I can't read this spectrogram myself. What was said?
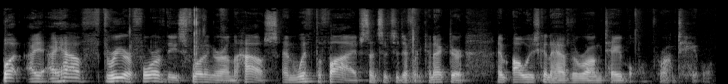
But I, I, have three or four of these floating around the house, and with the 5, since it's a different connector, I'm always going to have the wrong table. Wrong table.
